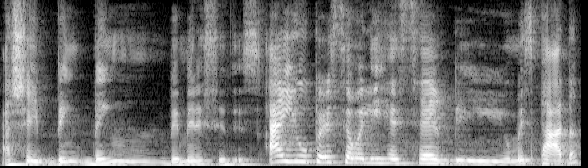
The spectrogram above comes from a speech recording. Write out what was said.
achei bem, bem, bem merecido isso. Aí o Perseu, ele recebe uma espada,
